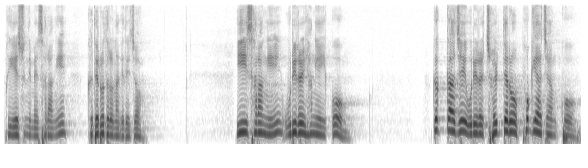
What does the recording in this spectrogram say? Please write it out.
그 예수님의 사랑이 그대로 드러나게 되죠. 이 사랑이 우리를 향해 있고 끝까지 우리를 절대로 포기하지 않고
